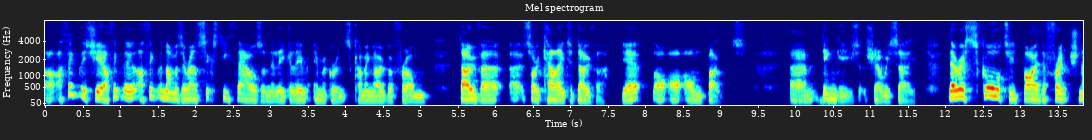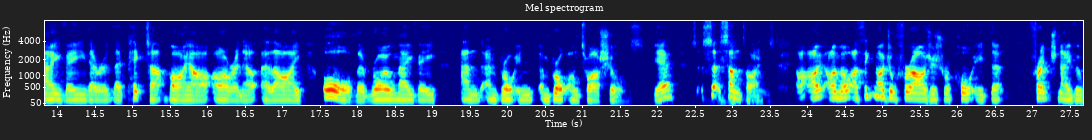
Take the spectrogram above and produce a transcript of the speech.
I think this year, I think the I think the numbers around sixty thousand illegal Im- immigrants coming over from Dover, uh, sorry, Calais to Dover, yeah, or, or, on boats, um, dinghies, shall we say? They're escorted by the French Navy. They're they're picked up by our RNLI or the Royal Navy and and brought in and brought onto our shores. Yeah, so, mm-hmm. sometimes I, I'm I think Nigel Farage has reported that French naval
